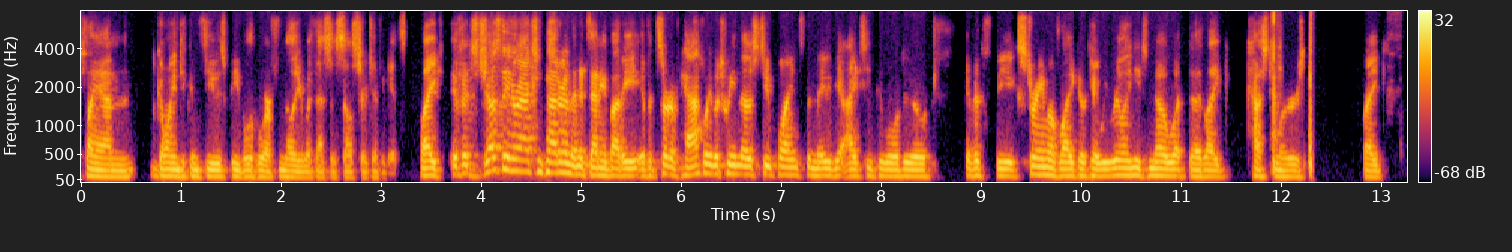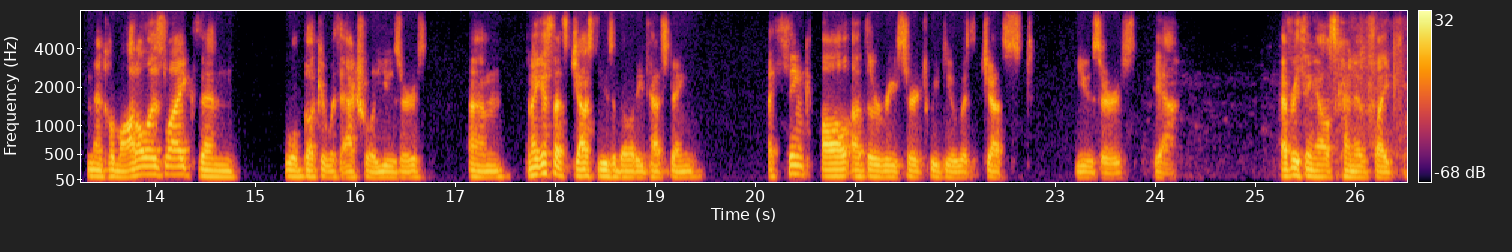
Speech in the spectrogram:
plan going to confuse people who are familiar with SSL certificates. Like if it's just the interaction pattern, then it's anybody. If it's sort of halfway between those two points, then maybe the IT people will do. If it's the extreme of like, okay, we really need to know what the like customers like mental model is like, then we'll book it with actual users. Um, and I guess that's just usability testing. I think all other research we do with just users. Yeah. Everything else kind of like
